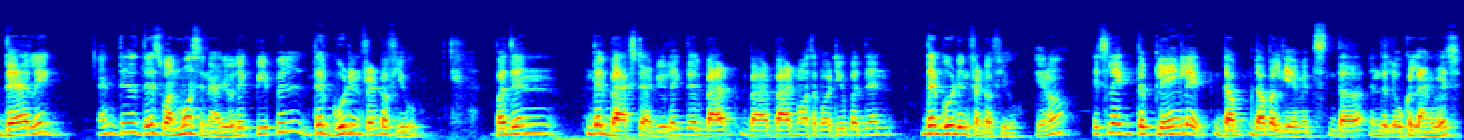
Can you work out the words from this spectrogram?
they're like and there's there's one more scenario. Like people they're good in front of you but then they'll backstab you. Like they'll bad bad bad mouth about you but then they're good in front of you you know? It's like they're playing like dub, double game. It's the in the local language.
